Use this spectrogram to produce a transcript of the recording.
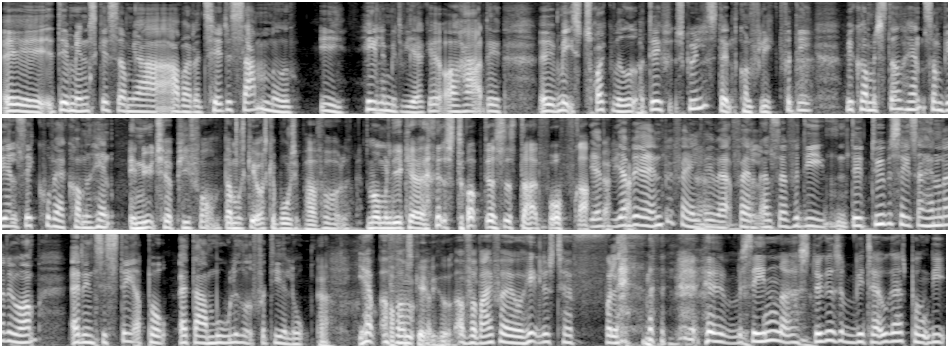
øh, det menneske, som jeg arbejder tætte sammen med i hele mit virke, og har det øh, mest tryg ved. Og det skyldes den konflikt, fordi vi kom et sted hen, som vi ellers ikke kunne være kommet hen. En ny terapiform, der måske også kan bruges i parforholdet. Hvor man lige kan stoppe det og så starte forfra. Jeg, jeg vil anbefale ja. det i hvert fald. Altså, fordi det dybest set så handler det jo om at insistere på, at der er mulighed for dialog. Ja, ja og, for, og, og for mig får jeg jo helt lyst til at forlade scenen og stykket, som vi tager udgangspunkt i.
